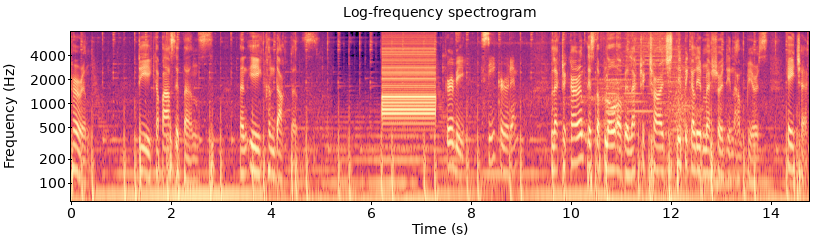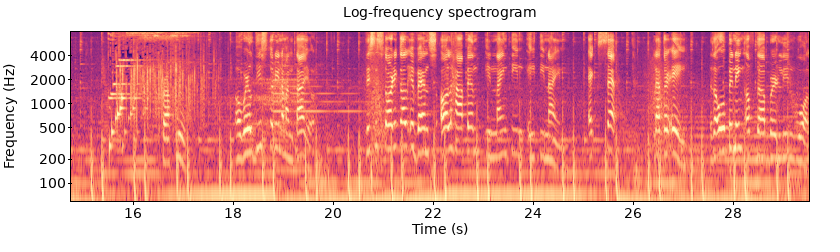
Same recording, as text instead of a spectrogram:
Current. D. Capacitance. And E. Conductance. Kirby. C, current. Electric current is the flow of electric charge typically measured in amperes. K-check. Prof. Lou. O world history naman tayo. These historical events all happened in 1989, except letter A, the opening of the Berlin Wall.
